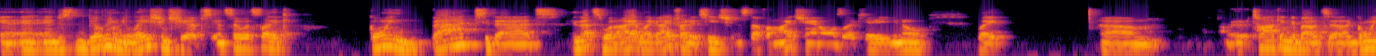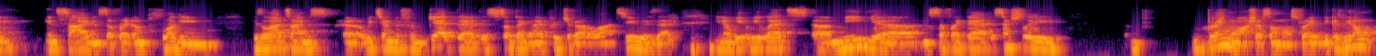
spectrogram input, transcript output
And, and, and just building relationships. And so it's like going back to that and that's what i like i try to teach and stuff on my channel is like hey you know like um talking about uh, going inside and stuff right? Unplugging because a lot of times uh, we tend to forget that this is something I preach about a lot too is that you know we, we let uh, media and stuff like that essentially brainwash us almost right? Because we don't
